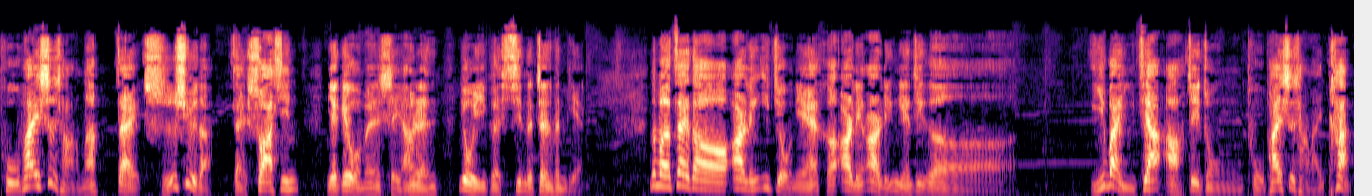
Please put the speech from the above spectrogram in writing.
土拍市场呢，在持续的在刷新，也给我们沈阳人又一个新的振奋点。那么再到二零一九年和二零二零年这个。一万一家啊，这种土拍市场来看，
